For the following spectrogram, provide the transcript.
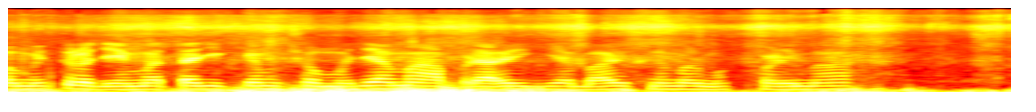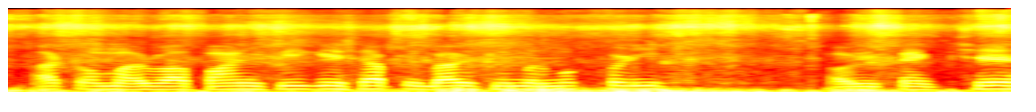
હલો મિત્રો, જય માતાજી, કેમ છો? મજામાં? આપણે આવી ગયા બાવીસ નંબર મગફળીમાં. આટો મારવા પાણી પી ગઈ છે આપણી બાવીસ નંબર મગફળી. આવી કંઈક છે.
